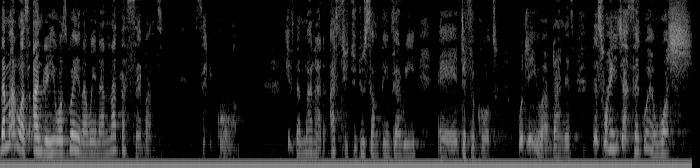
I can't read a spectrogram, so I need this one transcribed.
The man was angry. He was going away, and another servant said, Oh, if the man had asked you to do something very uh, difficult, wouldn't you have done it? This one, he just said, Go and wash.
